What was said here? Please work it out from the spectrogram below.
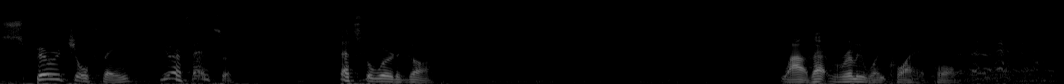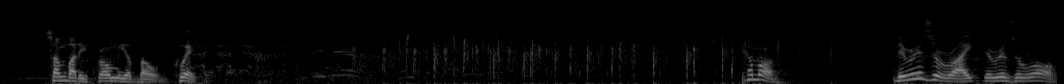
spiritual thing, you're offensive. That's the Word of God. Wow, that really went quiet, Paul. Somebody throw me a bone, quick. Come on. There is a right, there is a wrong.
